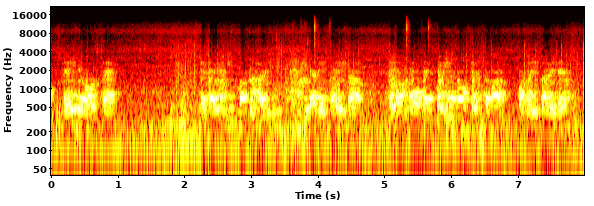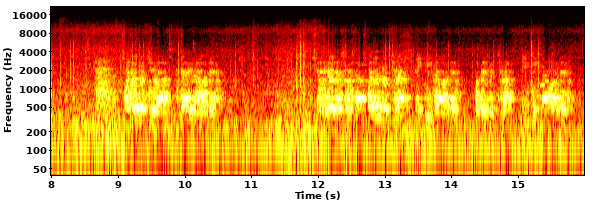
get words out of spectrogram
の京葉線。大金幕張稲毛海岸戸田方面ご利用のお客様お乗り換えですお出口は左側です。失礼いたしました。お出口は右側です。お出口は右側です。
